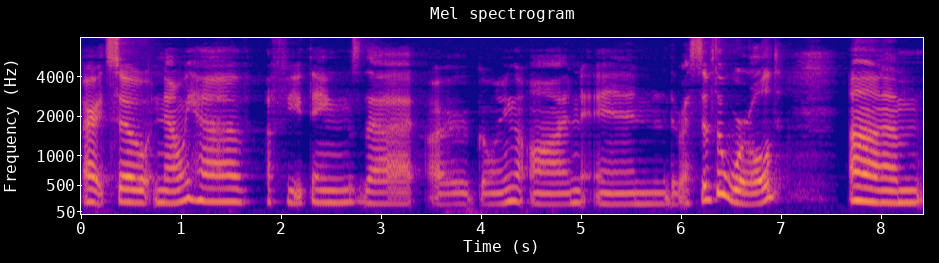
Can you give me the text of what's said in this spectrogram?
All right, so now we have a few things that are going on in the rest of the world. Um,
